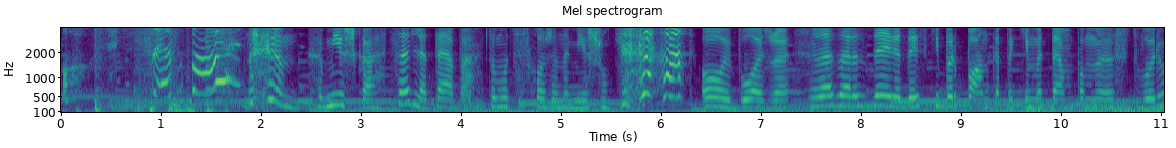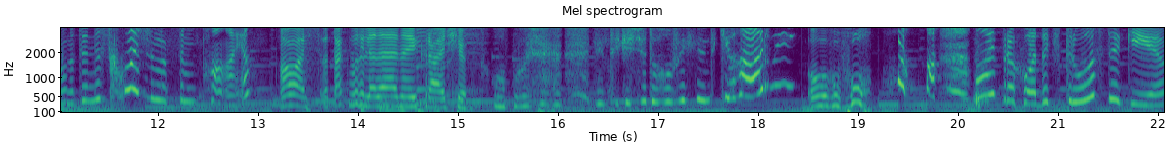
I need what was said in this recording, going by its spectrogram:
О, це Мішка, це для тебе, тому це схоже на мішу. Ой Боже, я зараз Девіда з кіберпанка такими темпами створю. Ну ти не схожа на симпая. Ось, отак виглядає найкраще. О Боже, він такий чудовий, він такий гарний. Ого. Ой, проходить в трусики.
